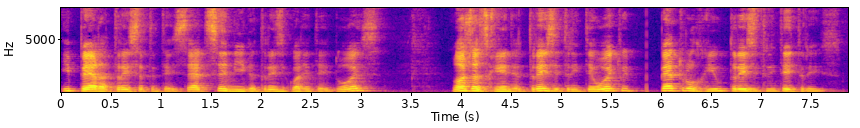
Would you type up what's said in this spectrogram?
Ipera 3,77, Semiga 3,42, Lojas Renner 3,38 e PetroRio 3,33.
